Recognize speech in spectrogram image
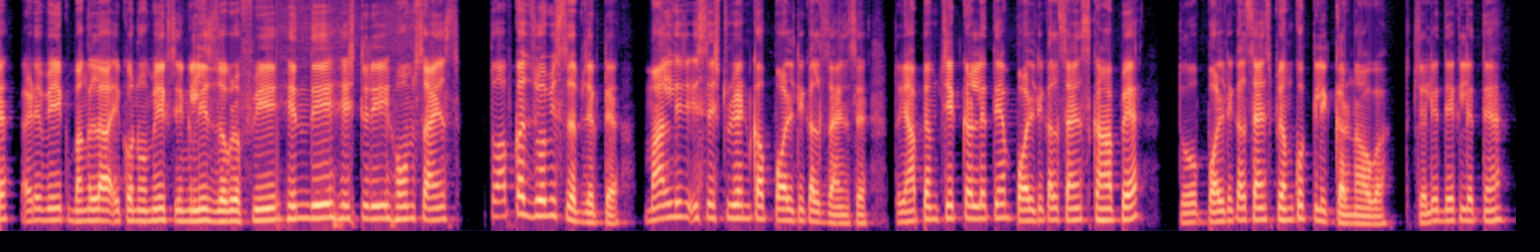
Arabic, Bangla economics English geography Hindi history home science तो आपका जो भी सब्जेक्ट है, मान लीजिए इस स्टूडेंट का पॉलिटिकल साइंस है तो यहाँ पे हम चेक कर लेते हैं पॉलिटिकल साइंस कहाँ पे है तो पॉलिटिकल साइंस पे हमको क्लिक करना होगा। तो चलिए देख लेते हैं।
